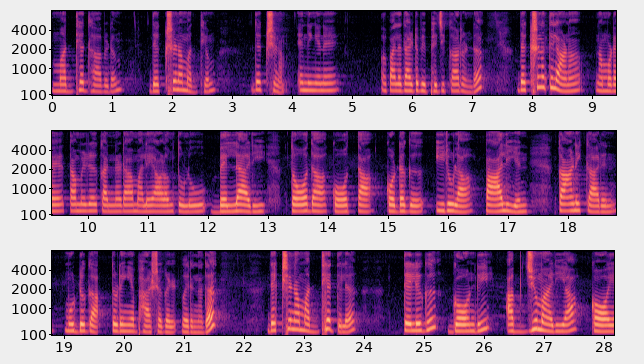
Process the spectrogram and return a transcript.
മധ്യ ദ്രാവിഡം ദക്ഷിണ മധ്യം ദക്ഷിണം എന്നിങ്ങനെ പലതായിട്ട് വിഭജിക്കാറുണ്ട്. ദക്ഷിണത്തിലാണ് നമ്മുടെ തമിഴ് കന്നഡ മലയാളം തുളു ബെല്ലാരി തോത കോത്ത കൊടക് ഇരുള പാലിയൻ കാണിക്കാരൻ മുടുക തുടങ്ങിയ ഭാഷകൾ വരുന്നത്. ദക്ഷിണ മധ്യത്തിൽ തെലുഗ് ഗോണ്ടി അബ്ജുമാരിയ കോയ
